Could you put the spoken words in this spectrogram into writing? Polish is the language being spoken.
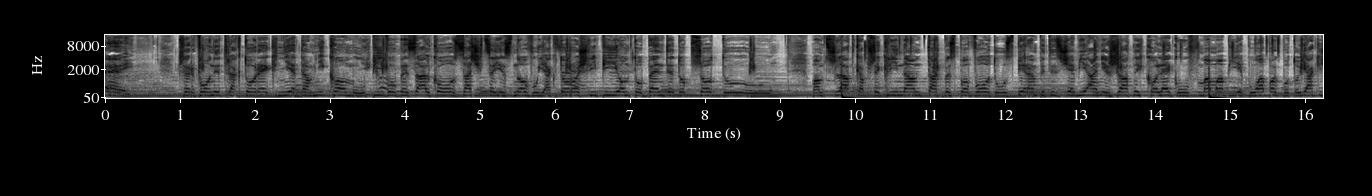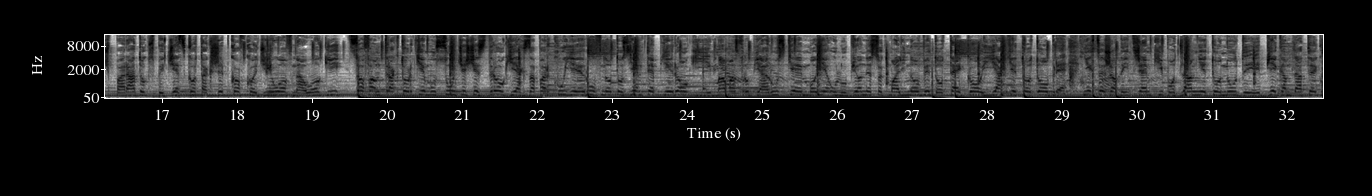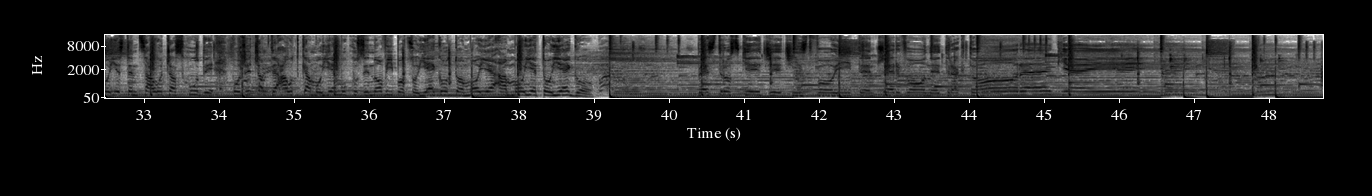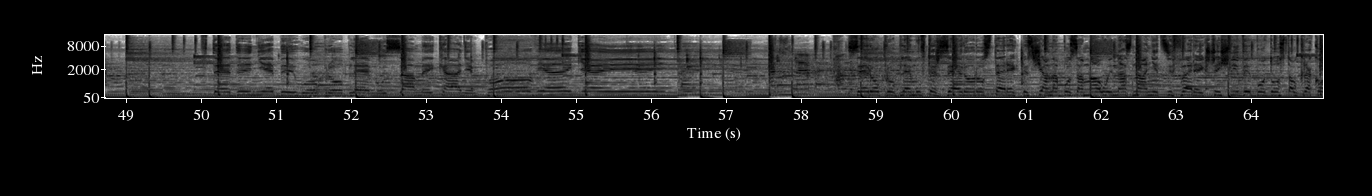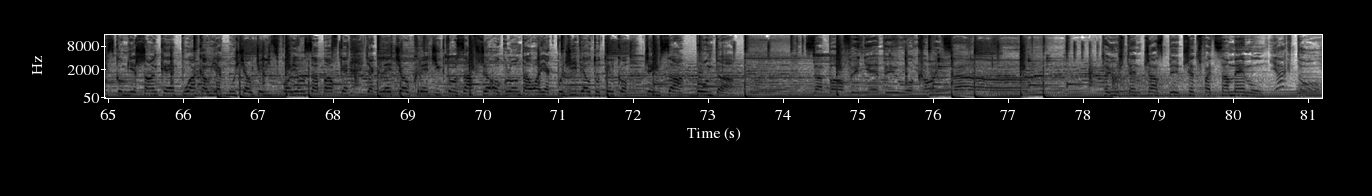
Ej, czerwony traktorek nie dam nikomu. Piwo bez alko, zaś chcę je znowu. Jak dorośli piją, to będę do przodu Mam trzylatka, przeklinam tak bez powodu. Zbieram pyty z ziemi, a nie żadnych kolegów. Mama bije po łapach, bo to jakiś paradoks By dziecko tak szybko wchodziło w nałogi. Cofam traktorkiem, usuńcie się z drogi. Jak zaparkuję równo, to zjem te pierogi. Mama zrobiła ruskie, moje ulubione Sok malinowy. Do tego, jakie to dobre. Nie chcę żadnej drzemki, bo dla mnie to nudy. Biegam dlatego, jestem cały czas chudy. Pożyczam te autka mojemu kuzynowi Bo co jego, to moje, a moje to jego Beztroskie dzieciństwo i ten czerwony traktorek jej. Wtedy nie było problemu z zamykaniem powiek jej. Problemów, też zero rozterek. Bez siana, bo za mały na znanie cyferek. Szczęśliwy, bo dostał krakowską mieszankę. Płakał jak musiał dzielić swoją zabawkę. Jak leciał krecik, to zawsze oglądał A jak podziwiał, to tylko Jamesa Bonda. Zabawy nie było końca. To już ten czas, by przetrwać samemu. Jak to?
